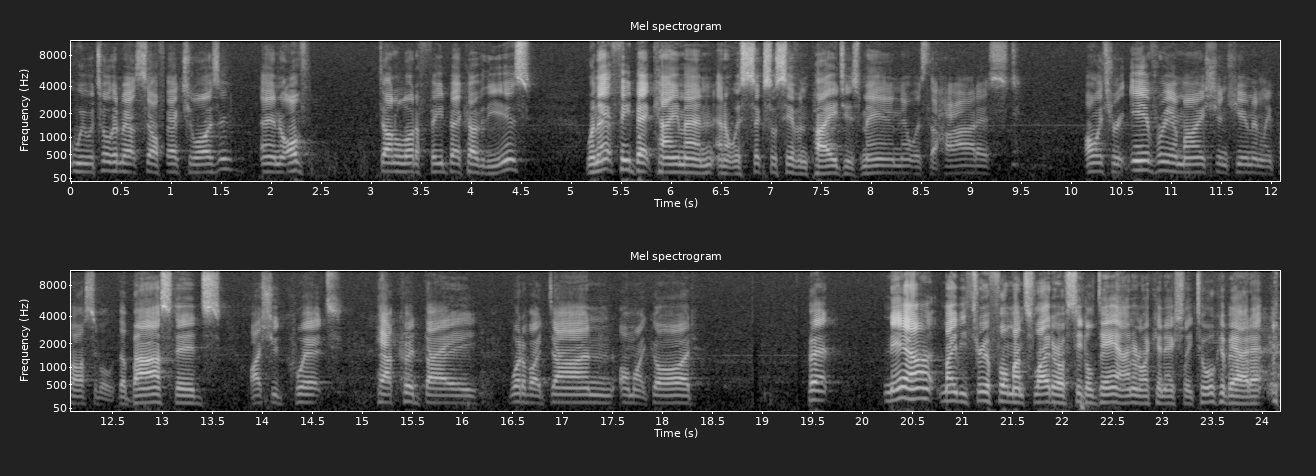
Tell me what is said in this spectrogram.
we were talking about self-actualizing, and I've done a lot of feedback over the years. When that feedback came in, and it was six or seven pages, man, that was the hardest. I went through every emotion humanly possible. The bastards, I should quit, how could they, what have I done, oh my God. But now, maybe three or four months later, I've settled down and I can actually talk about it.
